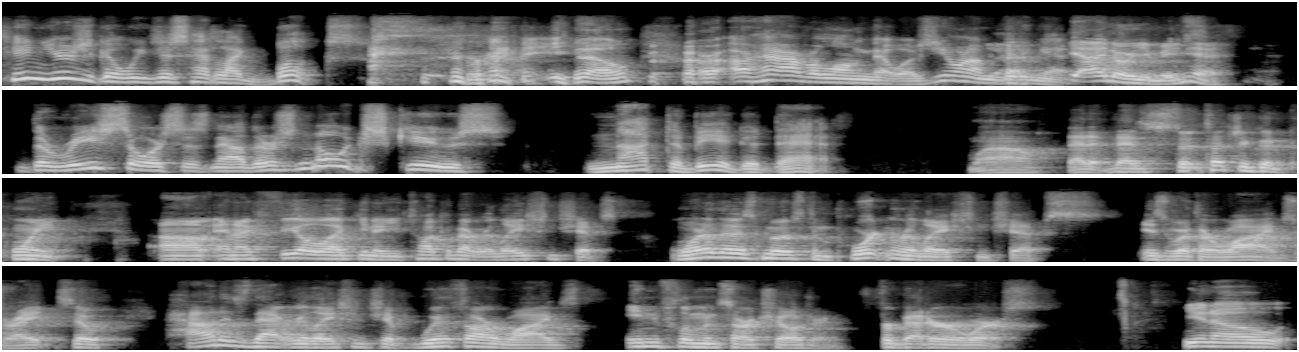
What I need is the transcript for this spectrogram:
10 years ago, we just had like books, right? you know, or, or, however long that was. You know what I'm yeah. getting at? Yeah, I know what you mean. Yeah. The resources now, there's no excuse not to be a good dad. Wow. That, that is such a good point. Um, and I feel like, you know, you talk about relationships. One of those most important relationships is with our wives, right? So, how does that relationship with our wives influence our children for better or worse? You know,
